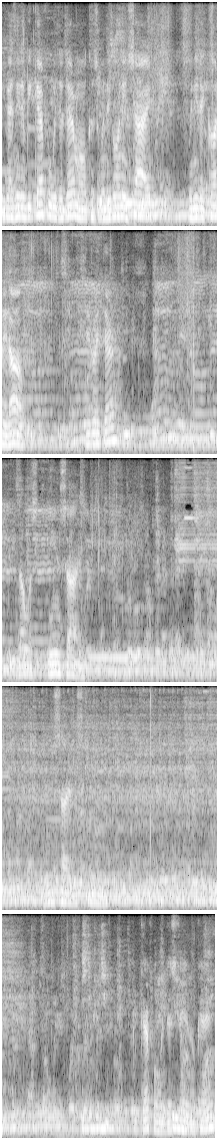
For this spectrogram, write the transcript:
You guys need to be careful with the dermal because when they're going inside, we need to cut it off. See it right there? That was inside. Inside the skin. Be careful with this thing, okay?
